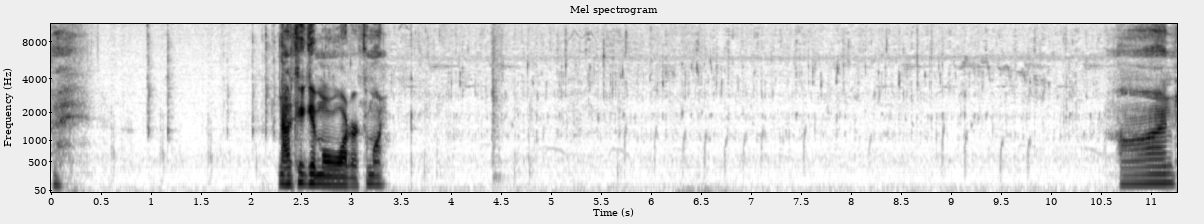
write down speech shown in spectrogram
Now I could get more water. Come on. Come on.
